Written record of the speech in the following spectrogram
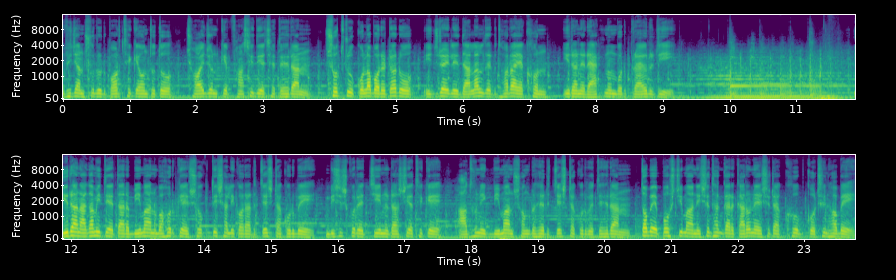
অভিযান শুরুর পর থেকে অন্তত ছয় জনকে ফাঁসি দিয়েছে তেহরান। শত্রু কোলাবরেটর ও ইসরায়েলি দালালদের ধরা এখন ইরানের এক নম্বর প্রায়োরিটি। ইরান আগামীতে তার বিমান বহরকে শক্তিশালী করার চেষ্টা করবে, বিশেষ করে চীন, রাশিয়া থেকে আধুনিক বিমান সংগ্রহের চেষ্টা করবে তেহরান। তবে পশ্চিমা নিষেধাজ্ঞার কারণে সেটা খুব কঠিন হবে।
